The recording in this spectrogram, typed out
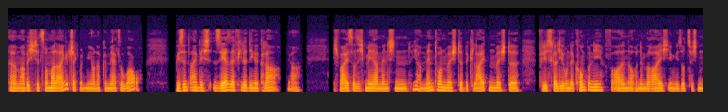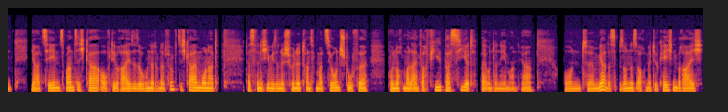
ähm, habe ich jetzt nochmal eingecheckt mit mir und habe gemerkt, so wow, mir sind eigentlich sehr, sehr viele Dinge klar, ja. Ich weiß, dass ich mehr Menschen, ja, mentoren möchte, begleiten möchte für die Skalierung der Company, vor allem auch in dem Bereich irgendwie so zwischen, ja, 10, 20k auf die Reise, so 100, 150k im Monat. Das finde ich irgendwie so eine schöne Transformationsstufe, wo nochmal einfach viel passiert bei Unternehmern, ja. Und ähm, ja, das ist besonders auch im Education-Bereich,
